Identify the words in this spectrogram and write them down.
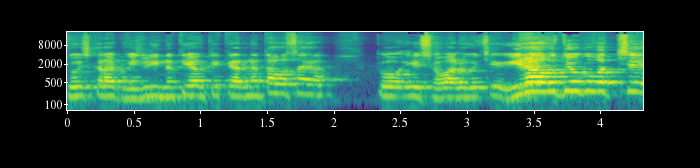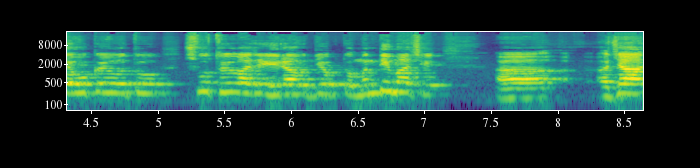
ચોવીસ કલાક વીજળી નથી આવતી ત્યારે નતા વસાયા. તો એ સવાલ હોય છે, હીરા ઉદ્યોગ વધશે એવું કહ્યું હતું. શું થયું આજે હીરા ઉદ્યોગ? તો મંદીમાં છે. હજાર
